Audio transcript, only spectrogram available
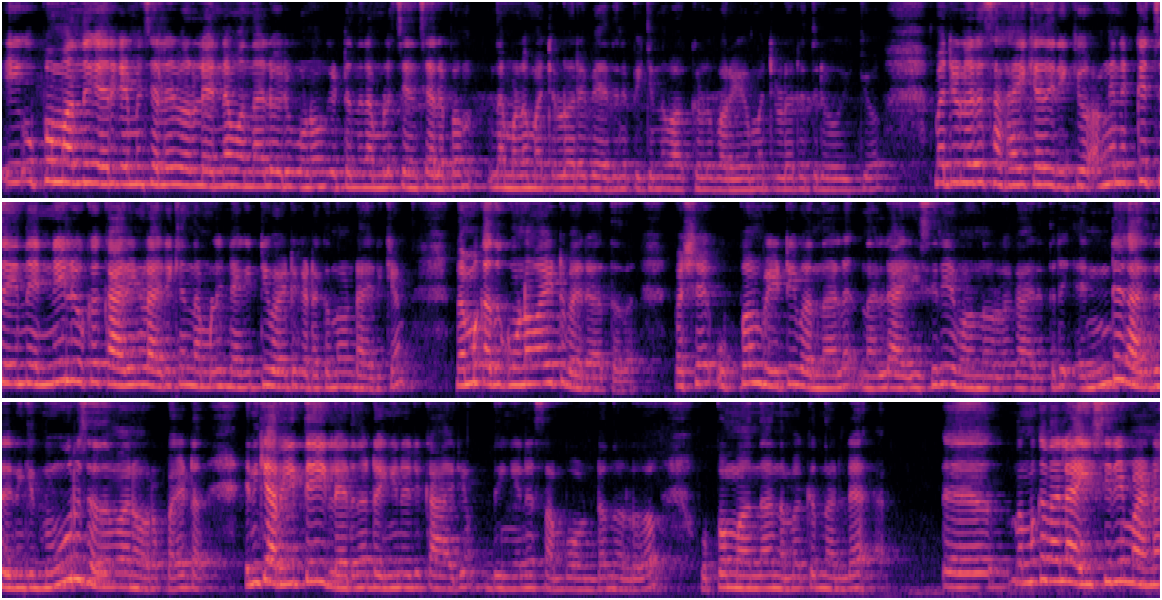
ഈ ഉപ്പം വന്ന് കയറി കഴിയുമ്പോൾ ചിലർ പറയുള്ളൂ എന്നെ വന്നാലും ഒരു ഗുണവും കിട്ടുന്ന നമ്മൾ ചെയ്യുന്ന ചിലപ്പം നമ്മൾ മറ്റുള്ളവരെ വേദനിപ്പിക്കുന്ന വാക്കുകൾ പറയുമോ മറ്റുള്ളവരെ ദ്രോഹിക്കുകയോ മറ്റുള്ളവരെ സഹായിക്കാതിരിക്കുകയോ അങ്ങനെയൊക്കെ ചെയ്യുന്ന എന്നേലുമൊക്കെ കാര്യങ്ങളായിരിക്കും നമ്മൾ നെഗറ്റീവായിട്ട് കിടക്കുന്നതുകൊണ്ടായിരിക്കാം നമുക്കത് ഗുണമായിട്ട് വരാത്തത്. പക്ഷേ ഉപ്പം വീട്ടിൽ വന്നാൽ നല്ല ഐശ്വര്യമാണെന്നുള്ള കാര്യത്തിൽ എന്റെ കാര്യത്തിൽ എനിക്ക് നൂറ് ശതമാനം ഉറപ്പായിട്ട് എനിക്കറിയത്തേ ഇല്ലായിരുന്നു കേട്ടോ ഇങ്ങനെ ഒരു കാര്യം ഇതിങ്ങനെ സംഭവം ഉണ്ടെന്നുള്ളതോ. ഉപ്പം വന്നാൽ നമുക്ക് നല്ല നമുക്ക് നല്ല ഐശ്വര്യമാണ്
